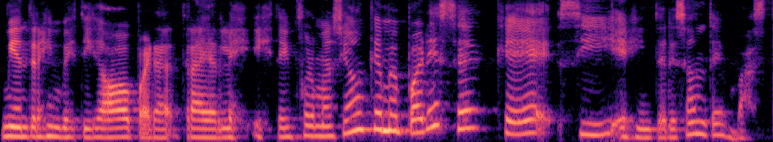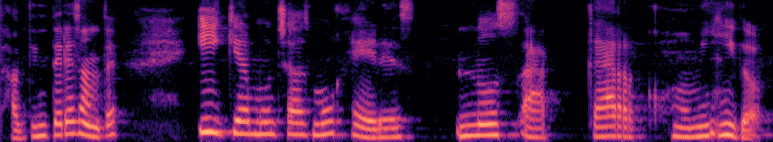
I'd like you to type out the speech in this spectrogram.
mientras investigaba para traerles esta información que me parece que sí es interesante, bastante interesante, y que a muchas mujeres nos ha carcomido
